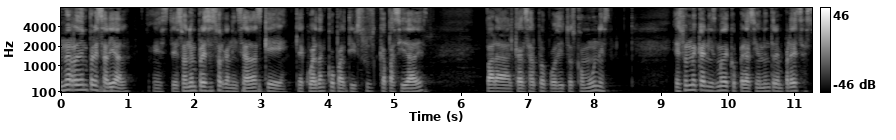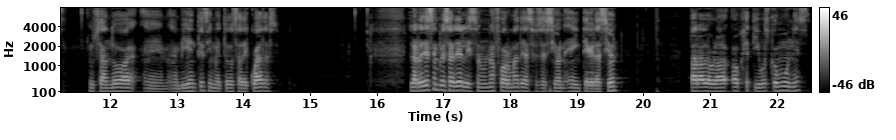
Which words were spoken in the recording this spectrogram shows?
Una red empresarial este, son empresas organizadas que, que, acuerdan compartir sus capacidades para alcanzar propósitos comunes. Es un mecanismo de cooperación entre empresas, usando eh, ambientes y métodos adecuados. Las redes empresariales son una forma de asociación e integración para lograr objetivos comunes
